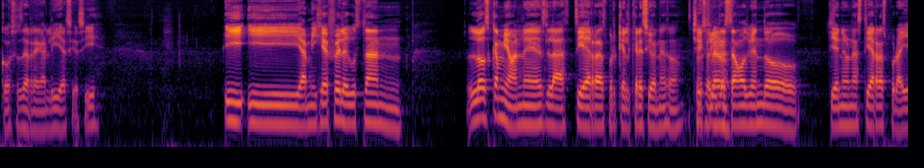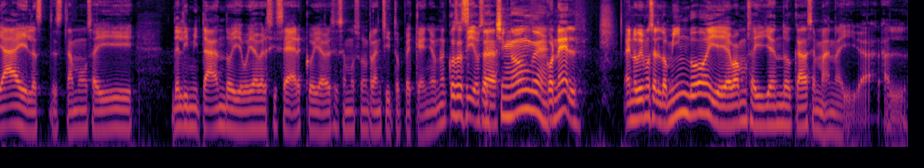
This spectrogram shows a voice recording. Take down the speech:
cosas de regalías y así. Y, y a mi jefe le gustan los camiones, las tierras, porque él creció en eso. Sí, Entonces, claro. estamos viendo, tiene unas tierras por allá y las estamos ahí delimitando y voy a ver si cerco y a ver si hacemos un ranchito pequeño. Una cosa así, o sea, Qué chingón, güey. con él. Ahí nos vimos el domingo y vamos ahí yendo cada semana y a- al,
